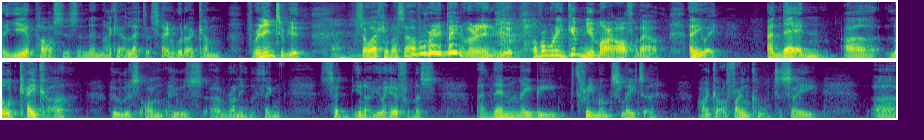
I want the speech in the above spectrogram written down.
a year passes, and then I get a letter saying, Would I come for an interview? So I can myself, I've already been for an interview. I've already given you my half an hour. Anyway, and then uh, Lord Kakkar, who was on, who was uh, running the thing, said, "You know, you'll hear from us." And then maybe three months later, I got a phone call to say uh,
